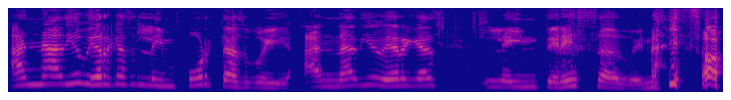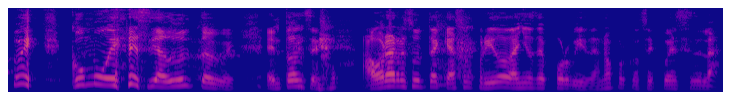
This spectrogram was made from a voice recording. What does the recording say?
A nadie vergas le importas, güey. A nadie vergas le interesas, güey. Nadie sabe cómo eres de adulto, güey. Entonces, ahora resulta que ha sufrido daños de por vida, ¿no? Por consecuencias de la,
